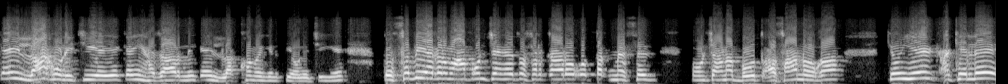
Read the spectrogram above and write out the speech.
कई लाख होनी चाहिए, ये कहीं हज़ार नहीं, कहीं लाखों में गिनती होनी चाहिए। तो सभी अगर वहाँ पहुँचेंगे तो सरकारों को तक मैसेज पहुंचाना बहुत आसान होगा। क्यों? ये अकेले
